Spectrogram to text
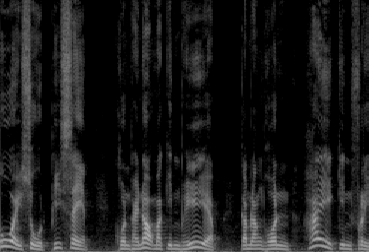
ด้วยสูตรพิเศษ คนภายนอกมากินเพียบกำลังพลให้กินฟรี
